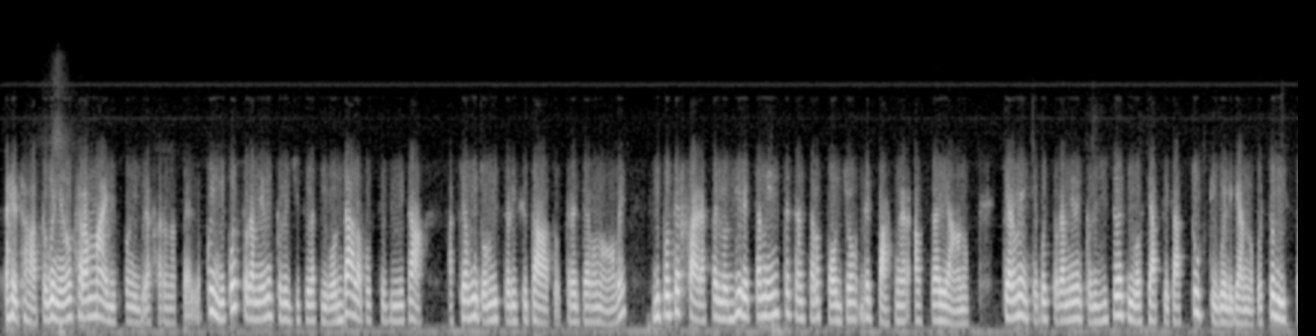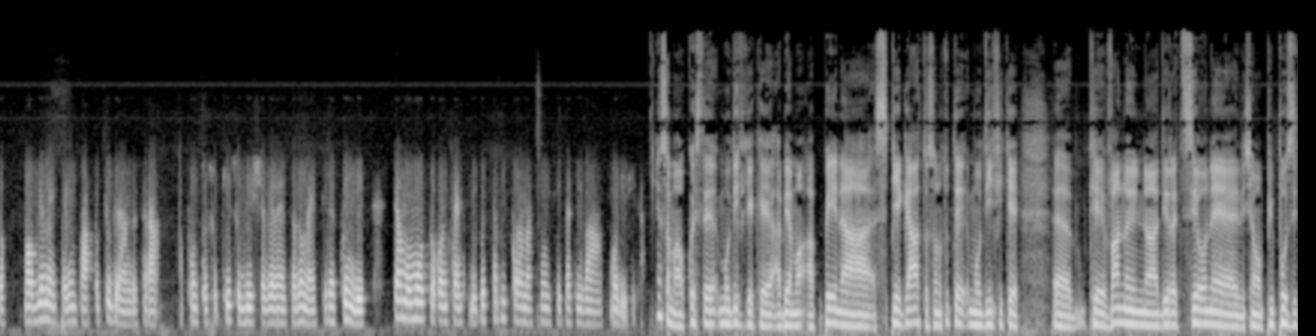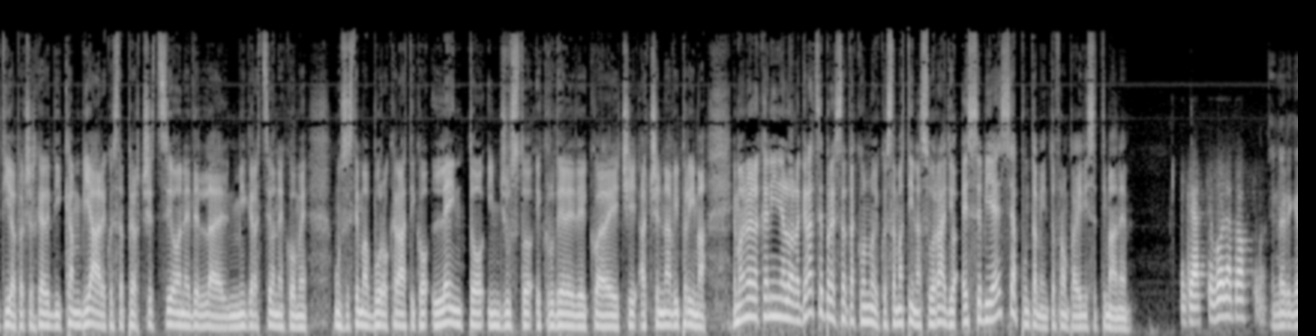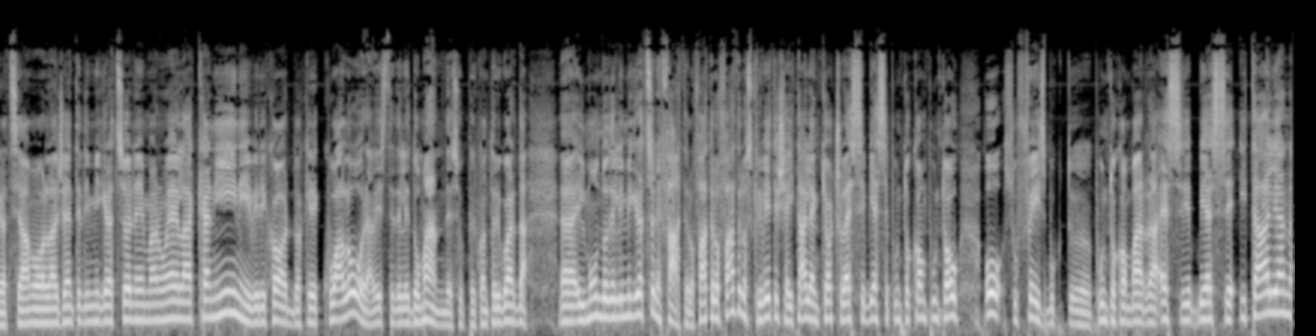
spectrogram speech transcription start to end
Esatto, quindi non sarà mai disponibile a fare un appello. Quindi questo cambiamento legislativo dà la possibilità a chi ha avuto un visto rifiutato 309 di poter fare appello direttamente senza l'appoggio del partner australiano. Chiaramente questo cambiamento legislativo si applica a tutti quelli che hanno questo visto, ma ovviamente l'impatto più grande sarà appunto su chi subisce violenza domestica e quindi siamo molto contenti di questa piccola ma significativa modifica. Insomma, queste modifiche che abbiamo appena spiegato sono tutte modifiche eh, che vanno in una direzione diciamo, più positiva per cercare di cambiare questa percezione dell'immigrazione come un sistema burocratico lento, ingiusto e crudele del quale ci accennavi prima. Emanuela Canini, allora grazie per essere stata con noi questa mattina su Radio SBS, appuntamento fra un paio di settimane. Grazie a voi, alla prossima. E noi ringraziamo l'agente di immigrazione Emanuela Canini. Vi ricordo che qualora aveste delle domande su, per quanto riguarda eh, il mondo dell'immigrazione, fatelo, fatelo, fatelo. Scriveteci a italian.sbs.com.au o su facebook.com barra sbs italian.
